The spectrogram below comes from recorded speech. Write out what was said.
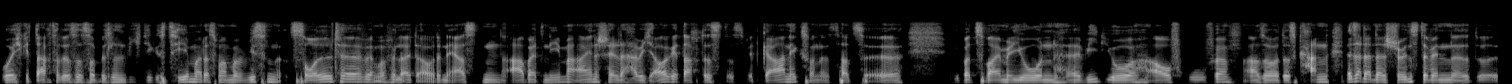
wo ich gedacht habe, das ist so ein bisschen ein wichtiges Thema, dass man mal wissen sollte, wenn man vielleicht auch den ersten Arbeitnehmer einstellt. Da habe ich auch gedacht, das, das wird gar nichts und es hat äh, über zwei Millionen äh, Videoaufrufe. Also das kann, das ist ja dann das Schönste, wenn äh, du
